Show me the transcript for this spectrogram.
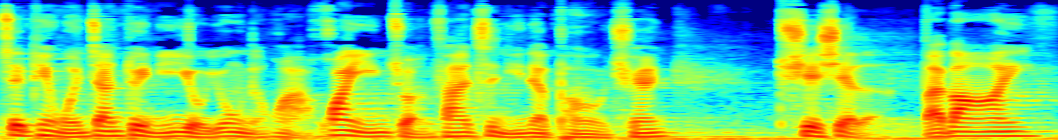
这篇文章对你有用的话，欢迎转发至您的朋友圈。谢谢了，拜拜。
